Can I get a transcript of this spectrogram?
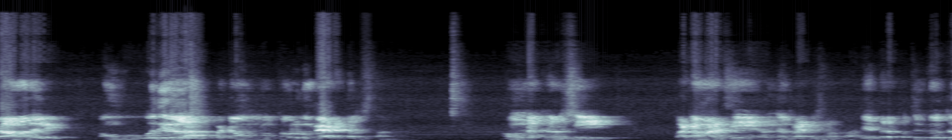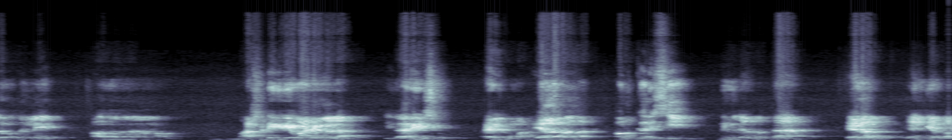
ಡ್ರಾಮಾದಲ್ಲಿ ಅವನು ಓದಿರಲ್ಲ ಬಟ್ ಅವನು ತೋಲುಗೊಂಬೆ ಆಟ ಕಲಿಸ್ತಾನೆ. ಅವನ್ನ ಕಲಿಸಿ ಪಾಠ ಮಾಡಿಸಿ ಅವನ್ನ ಪ್ರಾಕ್ಟೀಸ್ ಮಾಡ್ತಾನೆ. ಅದೇ ತರ ಪತ್ರಿಕೋದ್ಯಮದಲ್ಲಿ ಅವನು ಮಾಸ್ಟರ್ ಡಿಗ್ರಿ ಮಾಡಿರಲಿಲ್ಲ. ಈಗ ಹರೀಶ್, ರವಿಕುಮಾರ್ ಎಲ್ಲ ಬಂದ ಅವನು ಕರೆಸಿ ನಿಮ್ಗೆ ಗೊತ್ತಾ? ಹೇಳೋದು ಹೆಂಗೆಪ್ಪ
